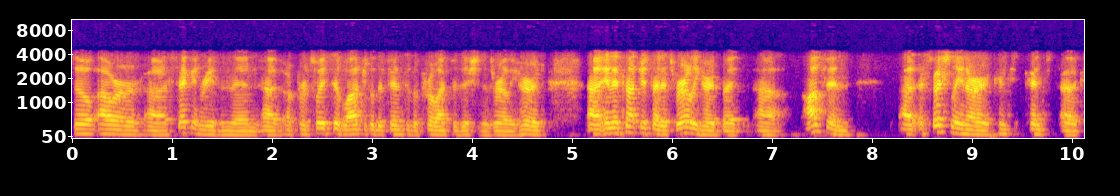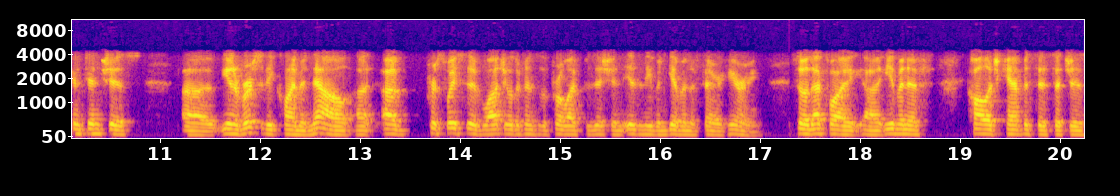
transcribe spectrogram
So our uh, second reason then, uh, a persuasive logical defense of the pro-life position is rarely heard. Uh, and it's not just that it's rarely heard, but uh, often, uh, especially in our con- con- uh, contentious university climate now, persuasive logical defense of the pro-life position isn't even given a fair hearing. So that's why uh, even if college campuses such as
